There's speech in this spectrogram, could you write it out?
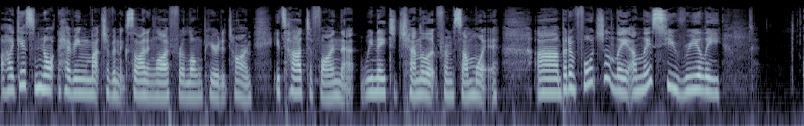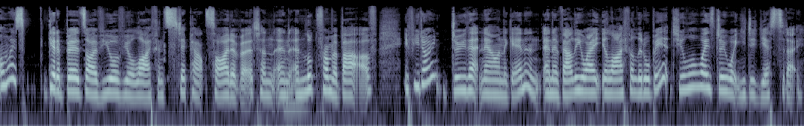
I guess, not having much of an exciting life for a long period of time, it's hard to find that. We need to channel it from somewhere. Um, but unfortunately, unless you really almost get a bird's eye view of your life and step outside of it and, and, and mm. look from above, if you don't do that now and again and, and evaluate your life a little bit, you'll always do what you did yesterday.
